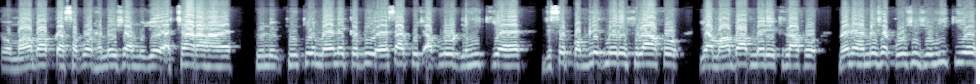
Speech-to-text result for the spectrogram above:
तो माँ बाप का सपोर्ट हमेशा मुझे अच्छा रहा है क्योंकि मैंने कभी ऐसा कुछ अपलोड नहीं किया है जिससे पब्लिक मेरे खिलाफ हो या माँ बाप मेरे खिलाफ हो। मैंने हमेशा कोशिश यही की है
